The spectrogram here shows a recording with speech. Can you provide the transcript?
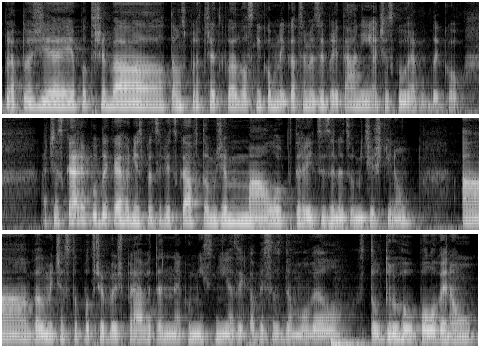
protože je potřeba tam zprostředkovat vlastně komunikace mezi Británií a Českou republikou. A Česká republika je hodně specifická v tom, že málo který cizinec umí češtinu a velmi často potřebuješ právě ten jako místní jazyk, aby se domluvil s tou druhou polovinou,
